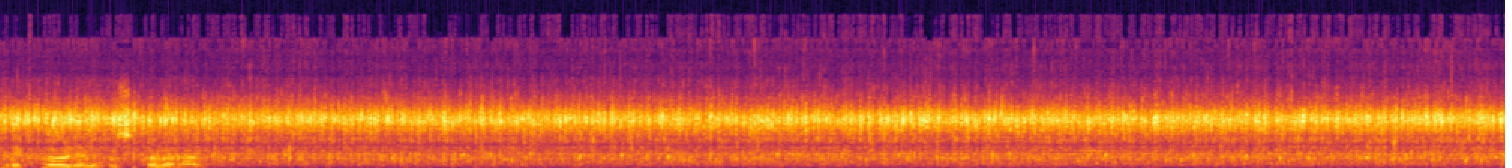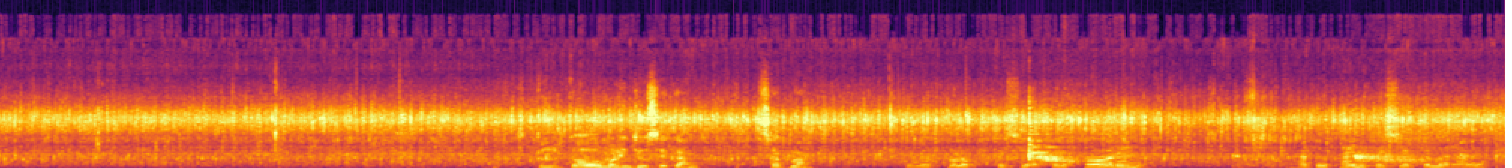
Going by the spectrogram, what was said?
ઘડીક હળે ને પછી કલર આવે કલર તો આવા મળી જશે કા શાકમાં થોડોક પછી થોડોક હળે ને ઘાટું થાય ને પછી કલર આવે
